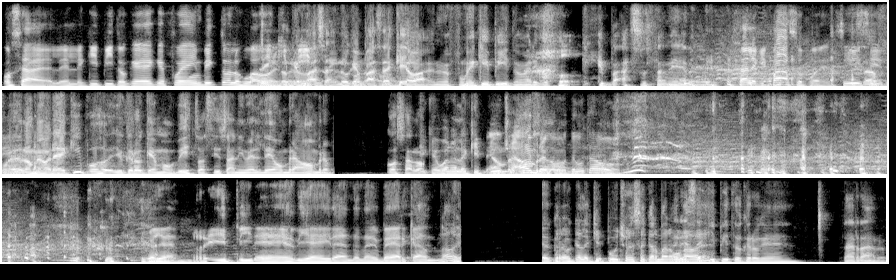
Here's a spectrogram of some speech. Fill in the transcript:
O sea, el, el equipito que, que fue invicto de los jugadores. Lo que pasa, lo que Con la- pasa es que va, no fue un equipito, marico. ¿Qué pasa esa mierda? güey? O sea, el equipazo, pues. Sí, O sea, sí. fue sí. de los mejores equipos, yo creo que hemos visto, así, o sea, a nivel de hombre a hombre. Cosa Y loca. que bueno, el equipo. De hombre hombre, como te gusta a vos. Oye, Pires, Vieira, ¿entendés? Bergkamp, ¿no? Yo creo que el equipucho ese que armaron Pero una ese vez. equipito creo que está raro.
